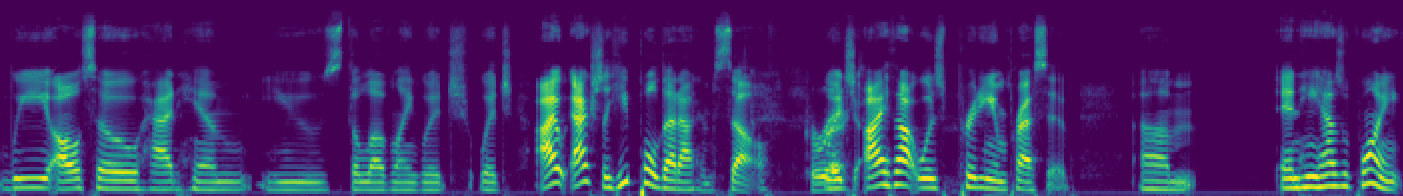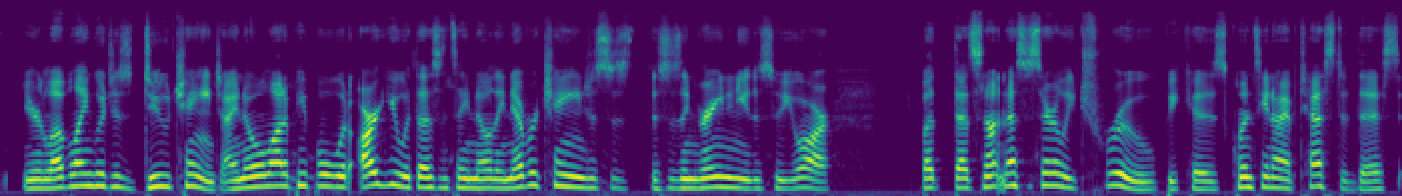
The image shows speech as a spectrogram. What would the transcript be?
we also had him use the love language, which I actually he pulled that out himself, which I thought was pretty impressive. Um, and he has a point. Your love languages do change. I know a lot of people would argue with us and say, "No, they never change. This is this is ingrained in you. This is who you are." But that's not necessarily true because Quincy and I have tested this,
